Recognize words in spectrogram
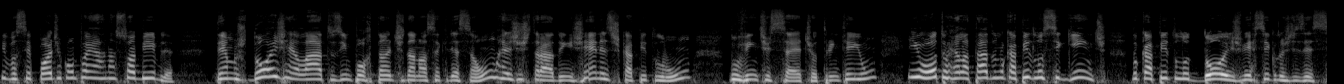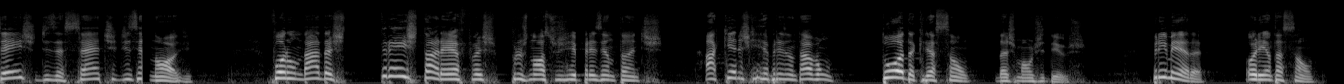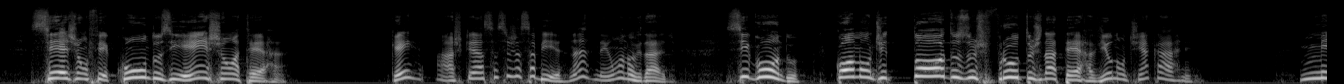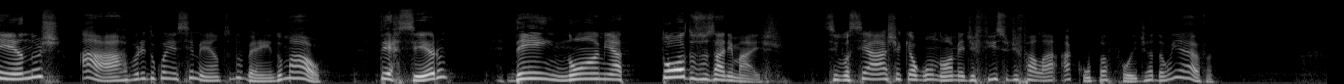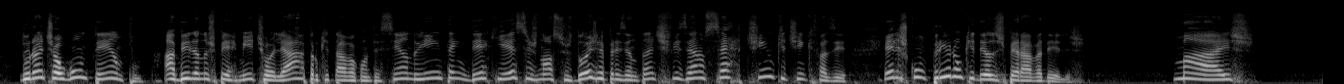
E você pode acompanhar na sua Bíblia temos dois relatos importantes da nossa criação. Um registrado em Gênesis capítulo 1, do 27 ao 31, e outro relatado no capítulo seguinte, no capítulo 2, versículos 16, 17 e 19. Foram dadas três tarefas para os nossos representantes, aqueles que representavam toda a criação das mãos de Deus. Primeira orientação: sejam fecundos e encham a terra. Ok? Acho que essa você já sabia, né? Nenhuma novidade. Segundo, comam de todos os frutos da terra, viu? Não tinha carne. Menos a árvore do conhecimento do bem e do mal. Terceiro, deem nome a todos os animais. Se você acha que algum nome é difícil de falar, a culpa foi de Adão e Eva. Durante algum tempo, a Bíblia nos permite olhar para o que estava acontecendo e entender que esses nossos dois representantes fizeram certinho o que tinham que fazer. Eles cumpriram o que Deus esperava deles. Mas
